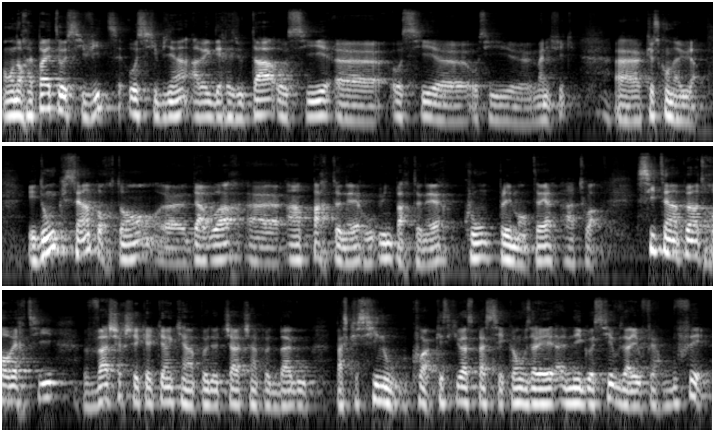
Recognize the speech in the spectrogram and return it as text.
on n'aurait pas été aussi vite, aussi bien, avec des résultats aussi euh, aussi euh, aussi euh, magnifiques euh, que ce qu'on a eu là. Et donc c'est important euh, d'avoir euh, un partenaire ou une partenaire complémentaire à toi. Si tu es un peu introverti, va chercher quelqu'un qui a un peu de tchatch, un peu de bagou, parce que sinon, quoi, qu'est-ce qui va se passer? Quand vous allez négocier, vous allez vous faire bouffer.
